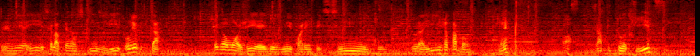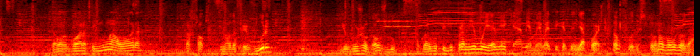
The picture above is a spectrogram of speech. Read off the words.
Ferver aí, sei lá, até uns 15 litros. Vamos ver o que, que dá. Chegar um OG aí 2045, por aí já tá bom, né? Ó, já pitou aqui. Então agora tem uma hora para falta final da fervura. E eu vou jogar os lucros. Agora eu vou pedir pra minha mulher vir aqui. A minha mãe vai ter que atender a porta. Então foda-se, então nós vamos jogar.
